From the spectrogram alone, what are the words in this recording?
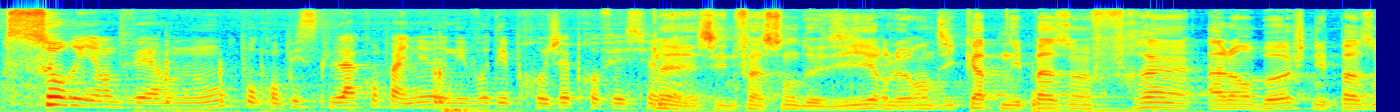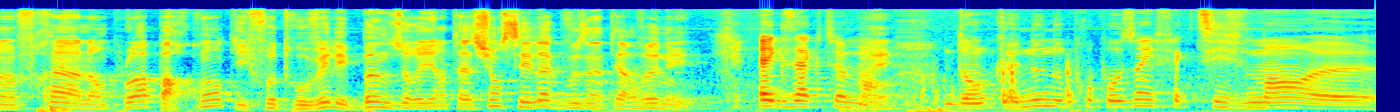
s'orientent vers nous pour qu'on puisse l'accompagner au niveau des projets professionnels. c'est une façon de dire, le handicap n'est pas un frein à l'embauche, n'est pas un frein à l'emploi. Par contre, il faut trouver les bonnes orientations. C'est là que vous intervenez. Exactement. Donc, nous, nous proposons effectivement euh,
